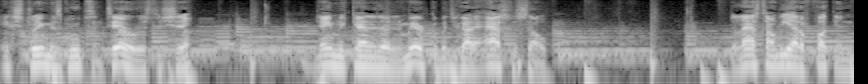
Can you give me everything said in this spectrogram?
extremist groups and terrorists and shit. Namely Canada and America, but you gotta ask yourself. The last time we had a fucking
